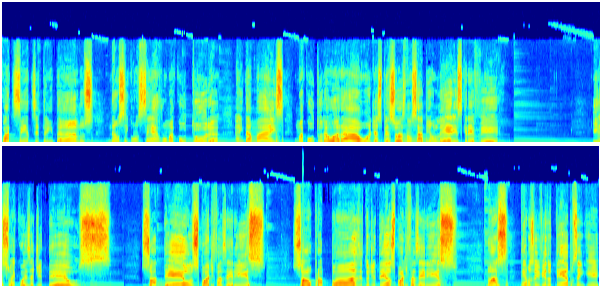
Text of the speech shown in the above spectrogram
430 anos não se conserva uma cultura, ainda mais uma cultura oral, onde as pessoas não sabiam ler e escrever. Isso é coisa de Deus. Só Deus pode fazer isso. Só o propósito de Deus pode fazer isso. Nós temos vivido tempos em que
